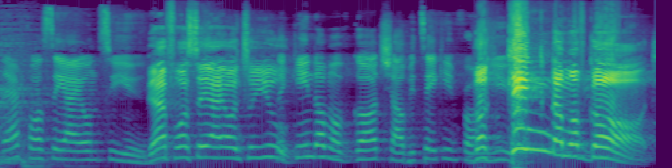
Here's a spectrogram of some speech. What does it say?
Therefore say I unto you, Therefore say I unto you. the kingdom of God shall be taken from the you. kingdom of God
